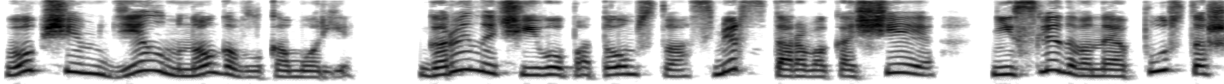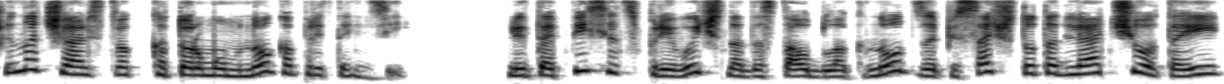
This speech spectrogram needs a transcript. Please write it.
В общем, дел много в Лукоморье. Горыныч и его потомство, смерть старого Кощея, неисследованная пустошь и начальство, к которому много претензий. Летописец привычно достал блокнот записать что-то для отчета и...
